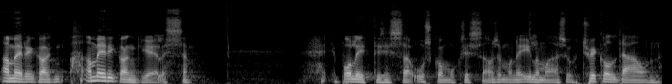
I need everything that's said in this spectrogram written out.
Amerikan, Amerikan kielessä ja poliittisissa uskomuksissa on semmoinen ilmaisu, trickle down.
